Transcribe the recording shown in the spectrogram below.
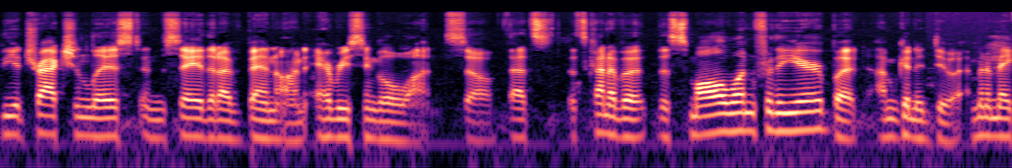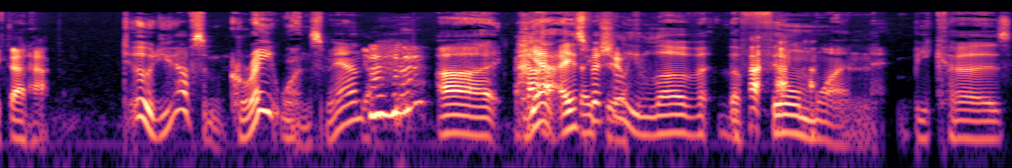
the attraction list and say that I've been on every single one. So that's that's kind of a the small one for the year, but I'm going to do it. I'm going to make that happen dude, you have some great ones, man. Yeah, mm-hmm. uh, yeah I especially love the film one because.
